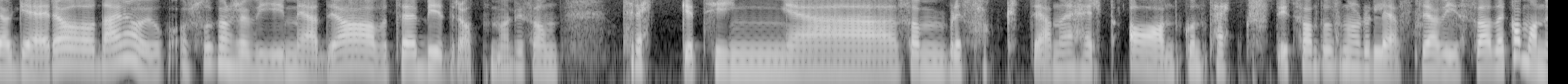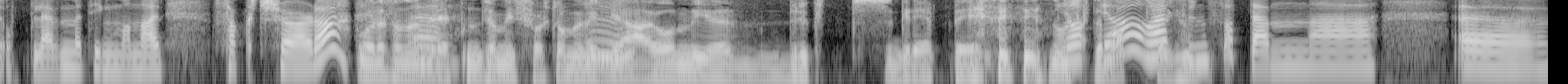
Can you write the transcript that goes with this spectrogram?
reagerer. Og der har jo også kanskje vi i media av og til bidratt med å liksom trekke ting eh, som blir sagt i en helt annen kontekst. ikke sant? Også når du leser det i avisa, det kan man jo oppleve med ting man har sagt sjøl òg. Og det sånn, den retten til å misforstå med vilje mm. er jo mye brukt grep i norsk debatt. Ja, og jeg syns at den Uh,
